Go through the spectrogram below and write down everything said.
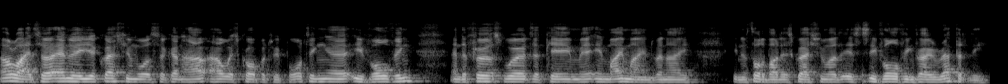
all right. So, Andrew, your question was uh, kind of how, how is corporate reporting uh, evolving? And the first word that came in my mind when I you know, thought about this question, was it's evolving very rapidly.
